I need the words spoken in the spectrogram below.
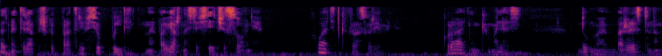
Возьми тряпочку и протри всю пыль на поверхности всей часовни. Хватит как раз времени. Аккуратненько, молясь, думая в божественном,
